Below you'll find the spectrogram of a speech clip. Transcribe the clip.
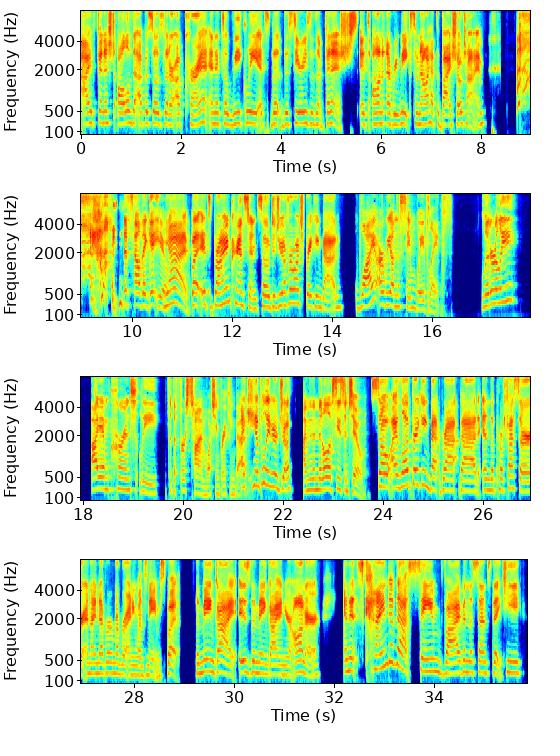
I finished all of the episodes that are up current and it's a weekly it's the the series isn't finished. It's on every week. So now I have to buy Showtime. That's how they get you. Yeah, but it's Bryan Cranston. So did you ever watch Breaking Bad? Why are we on the same wavelength? Literally, I am currently for the first time watching Breaking Bad. I can't believe you're just I'm in the middle of season two. So I love Breaking Bad, Bad and the professor, and I never remember anyone's names, but the main guy is the main guy in your honor. And it's kind of that same vibe in the sense that he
